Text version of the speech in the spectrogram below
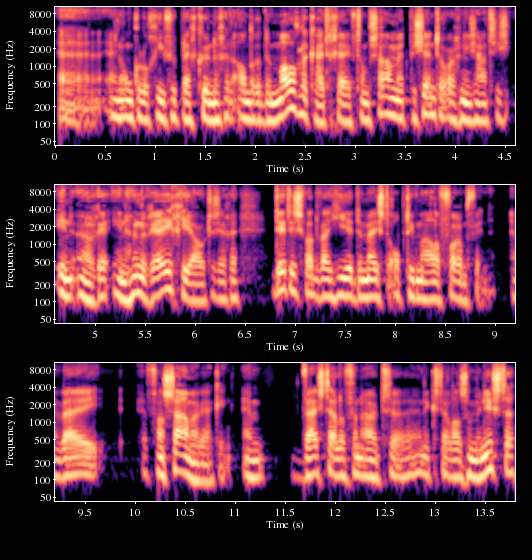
en oncologieverpleegkundigen en anderen de mogelijkheid geeft om samen met patiëntenorganisaties in, een in hun regio te zeggen: dit is wat wij hier de meest optimale vorm vinden. En wij van samenwerking. En wij stellen vanuit, eh, en ik stel als een minister,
